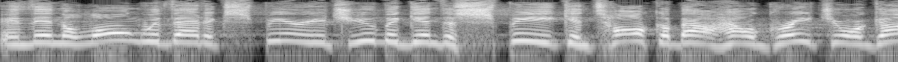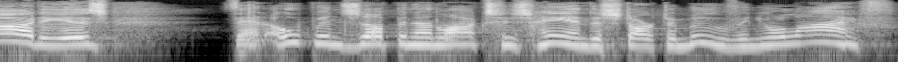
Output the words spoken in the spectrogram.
and then along with that experience, you begin to speak and talk about how great your God is, that opens up and unlocks His hand to start to move in your life.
